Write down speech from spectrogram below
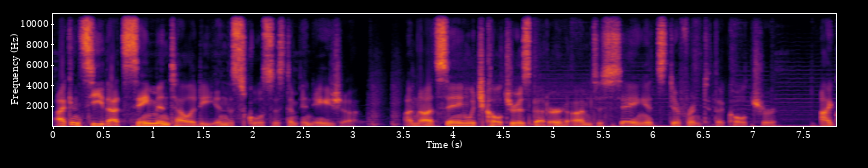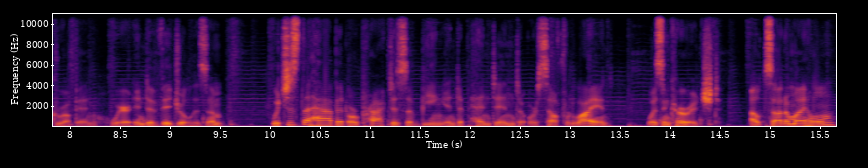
I can see that same mentality in the school system in Asia. I'm not saying which culture is better, I'm just saying it's different to the culture I grew up in, where individualism, which is the habit or practice of being independent or self reliant, was encouraged. Outside of my home,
